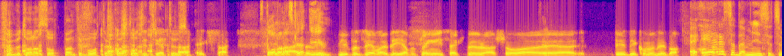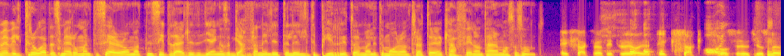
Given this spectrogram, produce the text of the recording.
För att betala soppan till båten, kostar 83 000. Ja, Exakt. Stålarna ska Nej, in! vi, vi får se vad det blir. Jag får slänga i sex burar, så eh, det, det kommer bli bra. Är det så där mysigt som jag vill tro att det som jag romantiserar om? Att ni sitter där ett litet gäng och så gafflar ni lite och det är lite pirrigt och de är lite morgontrötta och gör kaffe i någon termos och sånt. Exakt vad jag sitter och gör. ju. Exakt så ser det ut just nu.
